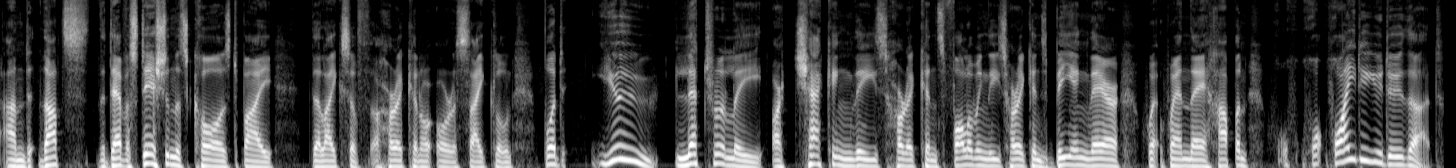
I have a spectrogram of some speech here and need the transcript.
and that's the devastation that's caused by the likes of a hurricane or, or a cyclone but you literally are checking these hurricanes following these hurricanes being there wh- when they happen Wh- why do you do that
